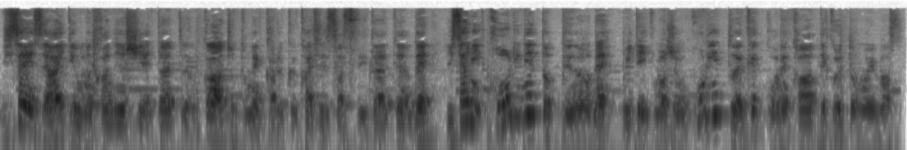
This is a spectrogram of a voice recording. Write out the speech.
実際にですね、アイテムの感じの知りたいとか、ちょっとね、軽く解説させていただいたので、実際にコーディネートっていうのをね、見ていきましょう。コーディネートで結構ね、変わってくると思います。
